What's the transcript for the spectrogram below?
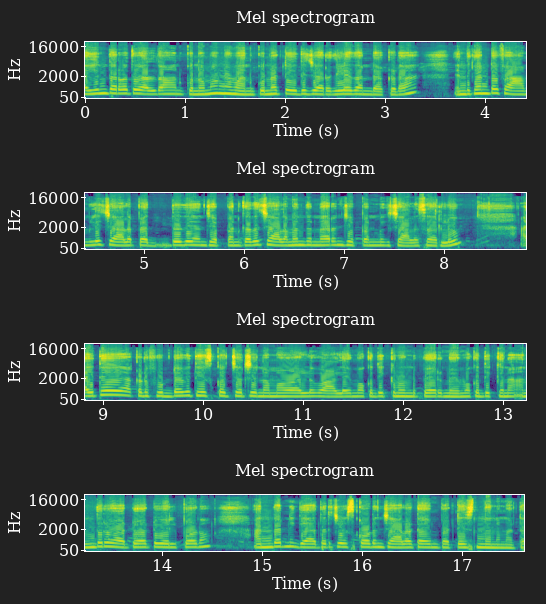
అయిన తర్వాత వెళ్దాం అనుకున్నాము. మేము అనుకున్నట్టు ఏది జరగలేదండి అక్కడ. ఎందుకంటే ఫ్యామిలీ చాలా పెద్దది అని చెప్పాను కదా చాలామంది ఉన్నారని చెప్పాను మీకు చాలాసార్లు. అయితే అక్కడ ఫుడ్ అవి తీసుకొచ్చారు చిన్నమ్మ వాళ్ళు. వాళ్ళేమో ఒక దిక్కున ఉండిపోయారు మేము ఒక దిక్కున. అందరూ అటు అటు వెళ్ళిపోవడం అందరినీ గ్యాదర్ చేసుకోవడం చాలా టైం పట్టేసింది అనమాట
